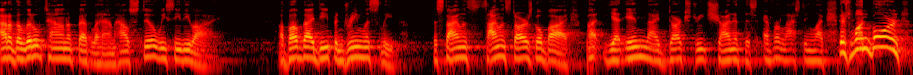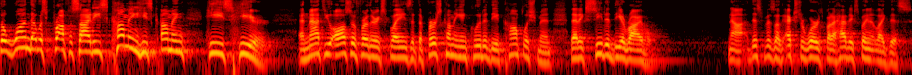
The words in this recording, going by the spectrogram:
out of the little town of Bethlehem, how still we see thee lie. Above thy deep and dreamless sleep, the silent, silent stars go by, but yet in thy dark street shineth this everlasting life. There's one born, the one that was prophesied. He's coming, he's coming, he's here. And Matthew also further explains that the first coming included the accomplishment that exceeded the arrival. Now, this was extra words, but I had to explain it like this.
